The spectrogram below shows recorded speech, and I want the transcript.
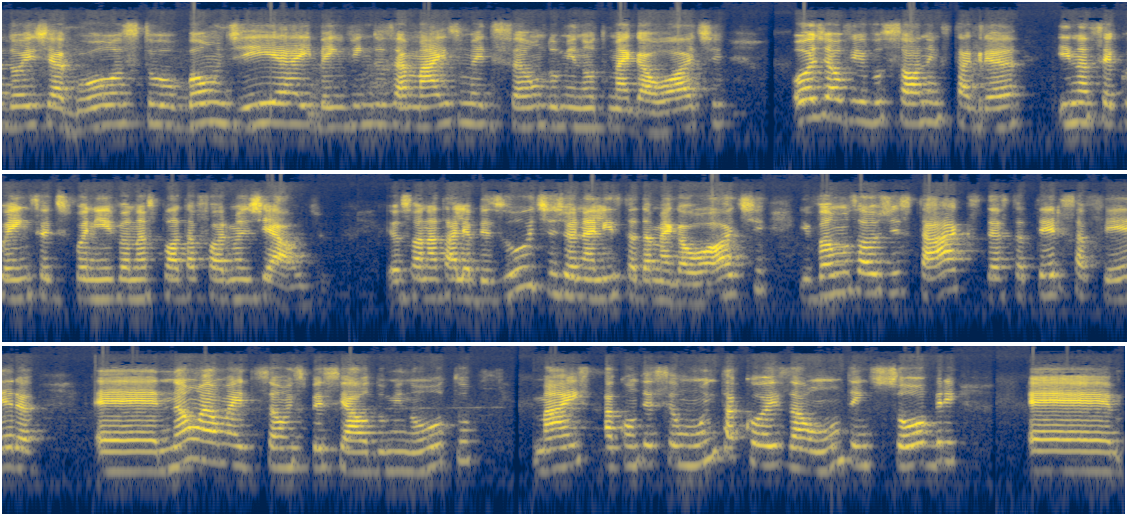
2 de agosto, bom dia e bem-vindos a mais uma edição do Minuto Megawatt. Hoje ao vivo só no Instagram e na sequência disponível nas plataformas de áudio. Eu sou a Natália Bezutti, jornalista da Megawatt, e vamos aos destaques desta terça-feira. É, não é uma edição especial do Minuto, mas aconteceu muita coisa ontem sobre é,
